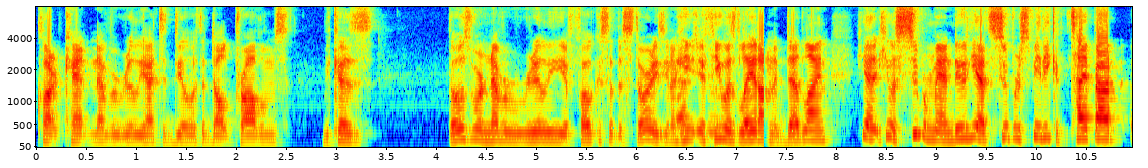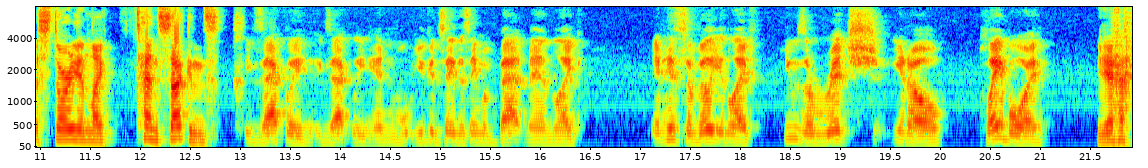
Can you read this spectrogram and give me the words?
Clark Kent never really had to deal with adult problems because those were never really a focus of the stories. You know, he, if he was late on a deadline, he had, he was Superman, dude. He had super speed. He could type out a story in like ten seconds. Exactly, exactly. And you could say the same of Batman. Like, in his civilian life, he was a rich, you know, playboy. Yeah,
